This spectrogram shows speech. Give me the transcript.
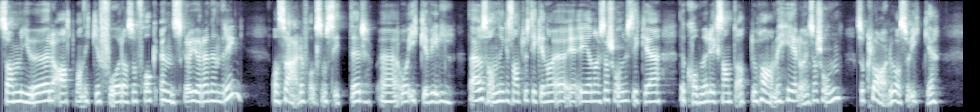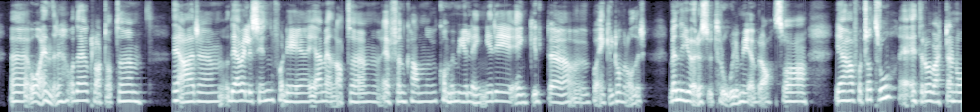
som gjør at man ikke får Altså folk ønsker å gjøre en endring, og så er det folk som sitter og ikke vil. Det er jo sånn ikke sant, hvis ikke, i en organisasjon hvis ikke det kommer ikke sant, at du har med hele organisasjonen, så klarer du også ikke å endre. Og det er jo klart at det er, eh, det er, veldig synd, fordi jeg mener at eh, FN kan komme mye lenger enkelte, eh, på enkelte områder. Men det gjøres utrolig mye bra. Så jeg har fortsatt tro, etter å ha vært der nå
